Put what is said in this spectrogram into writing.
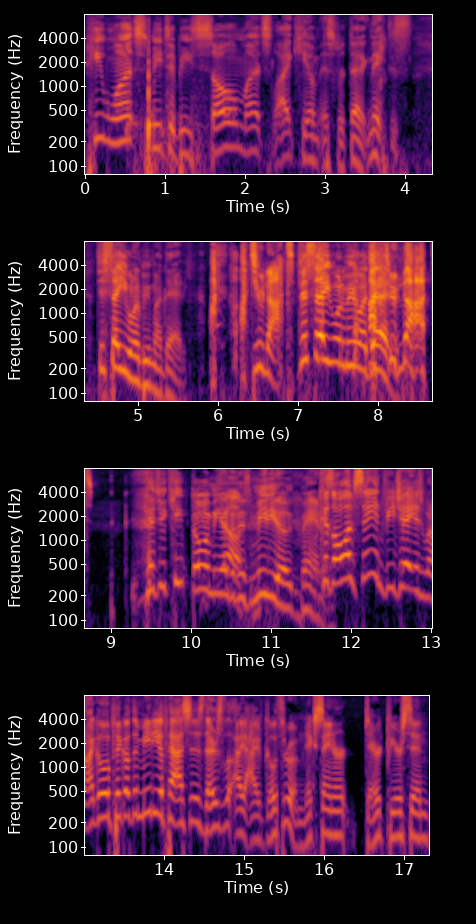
he wants me to be so much like him. It's pathetic. Nick, just just say you want to be my daddy. I, I do not. Just say you want to be my daddy. I do not. Because you keep throwing me under No. this media banner. Because all I'm saying, VJ, is when I go pick up the media passes, there's I, I go through them. Nick Sainer, Derek Pearson,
